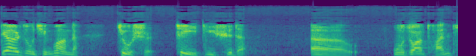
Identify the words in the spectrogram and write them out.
第二种情况呢，就是这一地区的呃武装团体，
